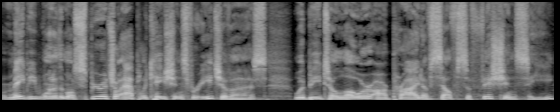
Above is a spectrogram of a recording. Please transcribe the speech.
maybe one of the most spiritual applications for each of us would be to lower our pride of self sufficiency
